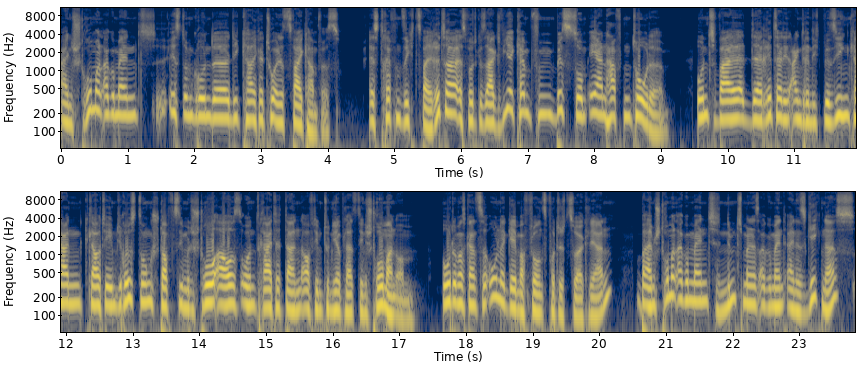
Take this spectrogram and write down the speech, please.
Ein Strohmann-Argument ist im Grunde die Karikatur eines Zweikampfes. Es treffen sich zwei Ritter, es wird gesagt, wir kämpfen bis zum ehrenhaften Tode. Und weil der Ritter den anderen nicht besiegen kann, klaut er ihm die Rüstung, stopft sie mit Stroh aus und reitet dann auf dem Turnierplatz den Strohmann um. Oder um das Ganze ohne Game of Thrones Footage zu erklären. Beim Strohmann-Argument nimmt man das Argument eines Gegners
